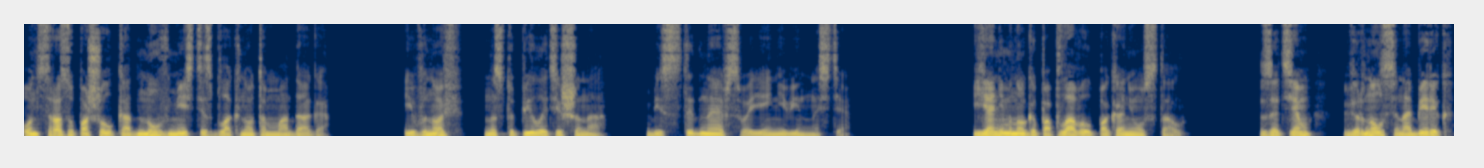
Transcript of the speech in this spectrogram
Он сразу пошел ко дну вместе с блокнотом Мадага. И вновь наступила тишина, бесстыдная в своей невинности. Я немного поплавал, пока не устал. Затем вернулся на берег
